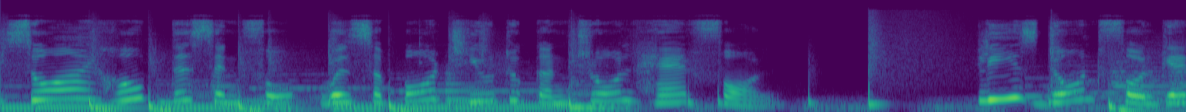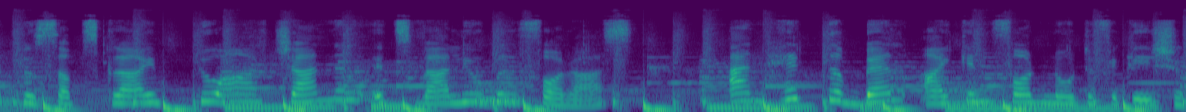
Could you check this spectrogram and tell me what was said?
So I hope this info will support you to control hair fall. Please don't forget to subscribe to our channel it's valuable for us and hit the bell icon for notification.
